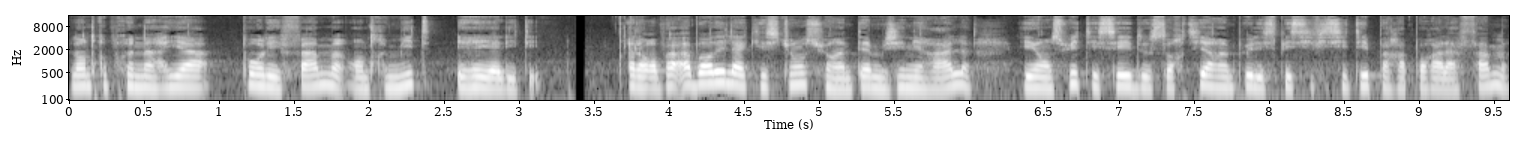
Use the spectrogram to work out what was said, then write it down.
l'entrepreneuriat pour les femmes entre mythe et réalité. Alors, on va aborder la question sur un thème général et ensuite essayer de sortir un peu les spécificités par rapport à la femme.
